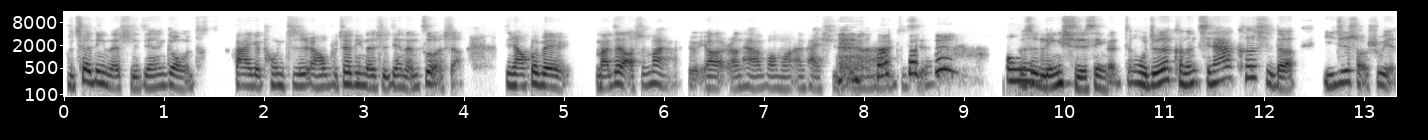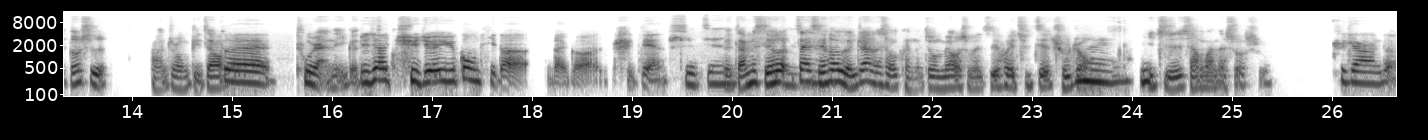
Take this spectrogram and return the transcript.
不确定的时间给我们发一个通知，然后不确定的时间能做上，经常会被麻醉老师骂，就要让他帮忙安排时间啊，这些 都是临时性的。但我觉得可能其他科室的移植手术也都是啊这种比较对，突然的一个比较取决于供体的那个时间。时间对，咱们协和在协和轮转的时候，可能就没有什么机会去接触这种嗯，移植相关的手术。是这样的，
